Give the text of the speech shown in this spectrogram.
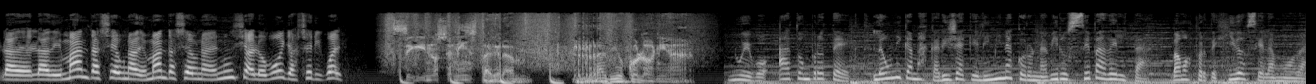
La, demanda, sea una demanda, sea una denuncia, lo voy a hacer igual. Seguimos en Instagram, Radio Colonia. Nuevo Atom Protect, la única mascarilla que elimina coronavirus cepa delta. Vamos protegidos hacia la moda.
